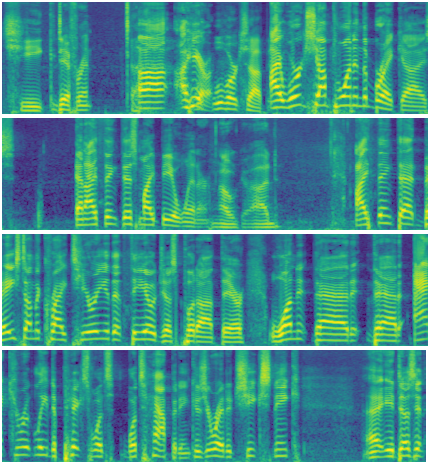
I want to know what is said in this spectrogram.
cheek different. Uh, here, We'll workshop it. I workshopped one in the break, guys, and I think this might be a winner. Oh God. I think that based on the criteria that Theo just put out there, one that that accurately depicts what's what's happening. Because you're right, a cheek sneak. Uh, it doesn't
